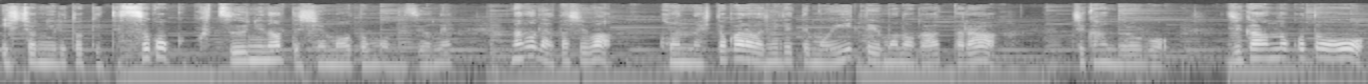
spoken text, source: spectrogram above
一緒にいる時ってすごく苦痛になってしまうと思うんですよね。なので私はこんな人からは逃げてもいいっていうものがあったら時間泥棒時間のことを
